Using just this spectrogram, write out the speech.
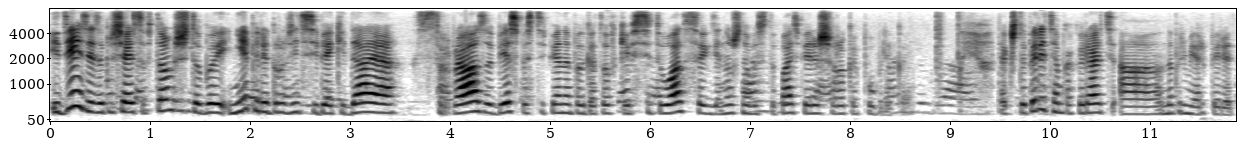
Идея здесь заключается в том, чтобы не перегрузить себя, кидая сразу, без постепенной подготовки в ситуации, где нужно выступать перед широкой публикой. Так что перед тем, как играть, а, например, перед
